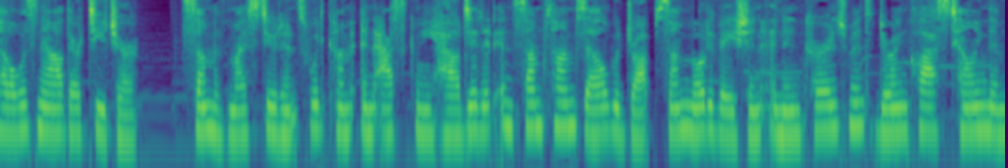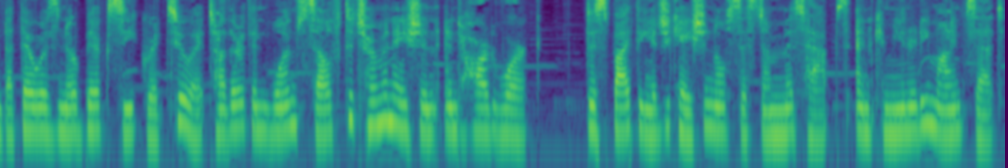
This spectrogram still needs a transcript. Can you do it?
Elle was now their teacher. Some of my students would come and ask me how did it and sometimes L would drop some motivation and encouragement during class telling them that there was no big secret to it other than one's self-determination and hard work. Despite the educational system mishaps and community mindset,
